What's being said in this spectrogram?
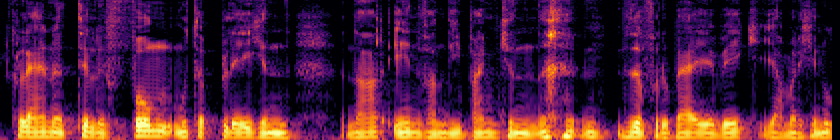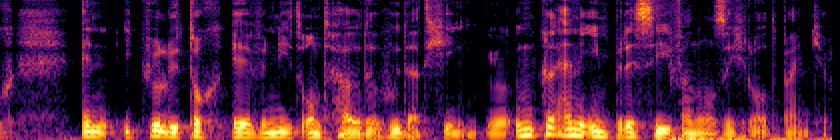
kleine telefoon moeten plegen naar een van die banken de voorbije week, jammer genoeg. En ik wil u toch even niet onthouden hoe dat ging. Een kleine impressie van onze grootbanken.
